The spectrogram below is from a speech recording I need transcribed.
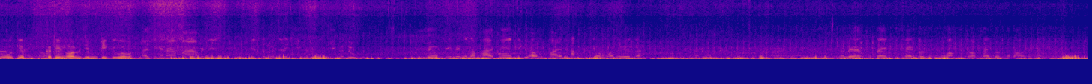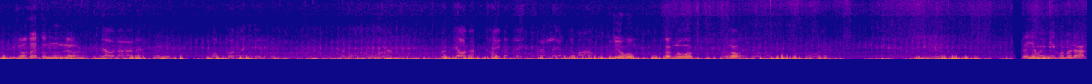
โอ้เก็บกระถินอ่อนจิ้มพริกดีกว่าวะไอ้ที่ก็น่ามาไม่ใช่คิดสนุกจะได้ขี่มาดูขี่มาดูนี่เยิมปีหนึ่งกับสะพายเป้ทีเดียวสะพายถักเดียวว่าเดินอะนั่นแหละใส่ใส่ต้นหัวชอบใส่ต้นกระเดาอย่างนั้นมีรถใส่ตัวนู้นเลยเดียวนั่นน่ะ ยวผมรักหนูครับน้องแต่ยังไม่มีคนมาดัก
